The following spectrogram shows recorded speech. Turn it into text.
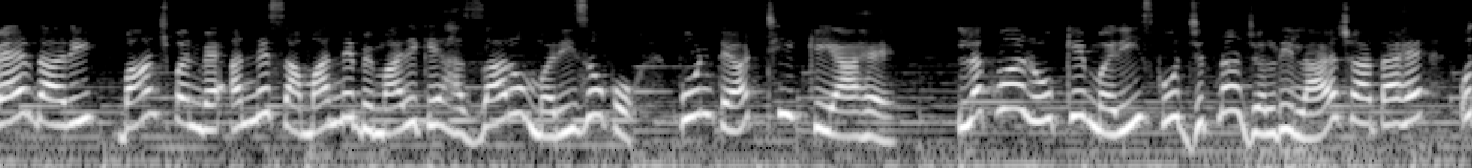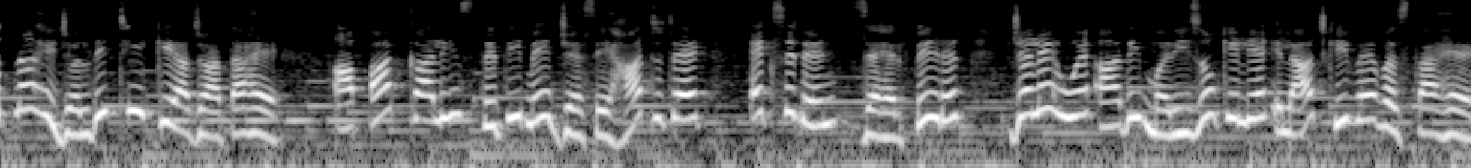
पैरदारी, बांझपन व अन्य सामान्य बीमारी के हज़ारों मरीजों को पूर्णतया ठीक किया है। लकवा रोग के मरीज़ को जितना जल्दी लाया जाता है, उतना ही जल्दी ठीक किया जाता है। आपातकालीन स्थिति में जैसे हार्ट अटैक, एक्सीडेंट, जहर पीड़ित, जले हुए आदि मरीजों के लिए इलाज की व्यवस्था है।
